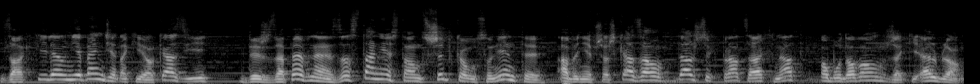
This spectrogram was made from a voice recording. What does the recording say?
Za chwilę nie będzie takiej okazji, gdyż zapewne zostanie stąd szybko usunięty, aby nie przeszkadzał w dalszych pracach nad obudową rzeki Elbląg.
